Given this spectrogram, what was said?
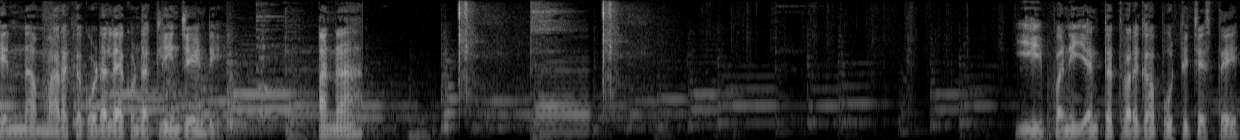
చిన్న మరక కూడా లేకుండా క్లీన్ చేయండి. అన్నా? ఈ పని ఎంత త్వరగా పూర్తి చేస్తే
